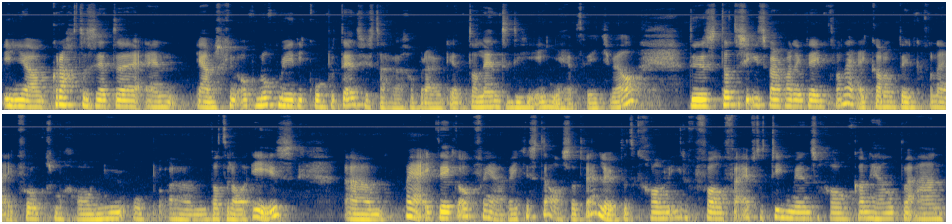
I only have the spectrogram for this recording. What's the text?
in jouw kracht te zetten. En ja, misschien ook nog meer die competenties te gaan gebruiken. En talenten die je in je hebt, weet je wel. Dus dat is iets waarvan ik denk van, nou, ik kan ook denken van, nou, ik focus me gewoon nu op um, wat er al is. Um, maar ja, ik denk ook van ja, weet je, stel als dat wel lukt, dat ik gewoon in ieder geval vijf tot tien mensen gewoon kan helpen aan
